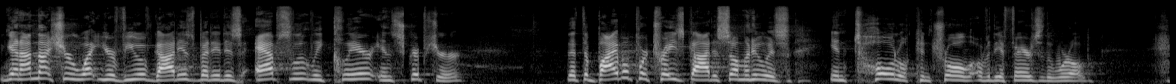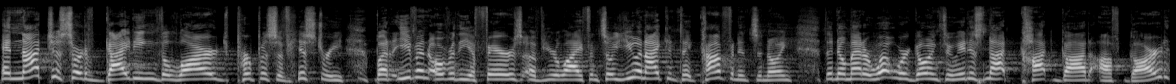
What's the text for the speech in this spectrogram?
Again, I'm not sure what your view of God is, but it is absolutely clear in Scripture that the Bible portrays God as someone who is in total control over the affairs of the world. And not just sort of guiding the large purpose of history, but even over the affairs of your life. And so you and I can take confidence in knowing that no matter what we're going through, it has not caught God off guard.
